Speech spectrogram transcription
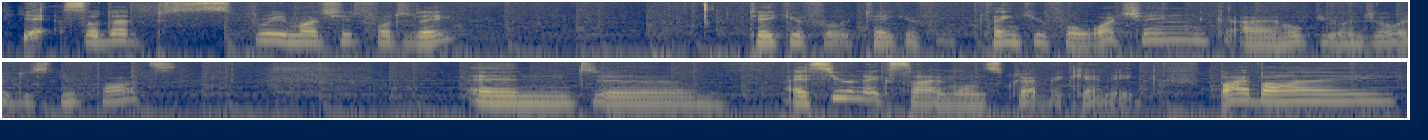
Yeah so that's pretty much it for today. Take you for take you for, thank you for watching. I hope you enjoyed these new parts and uh, I see you next time on Scrap Mechanic. Bye bye!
